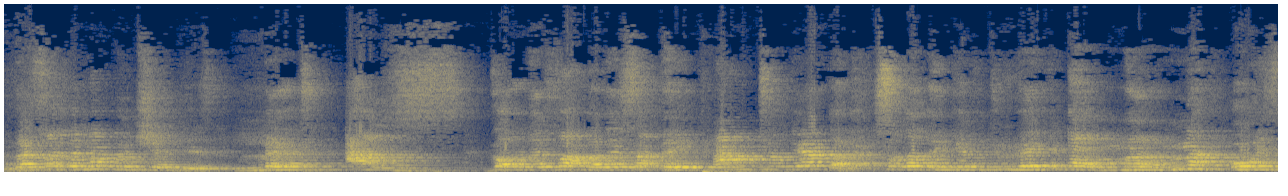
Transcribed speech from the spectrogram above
And that's why the language changes. Let us, God the Father, the Son, they come together so that they can create a man who is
